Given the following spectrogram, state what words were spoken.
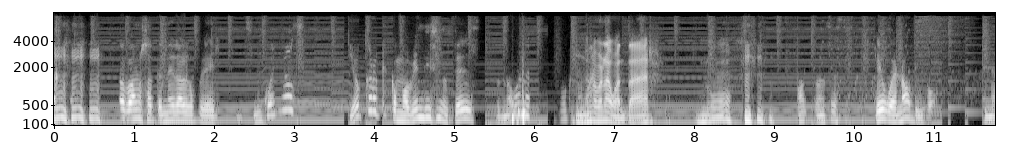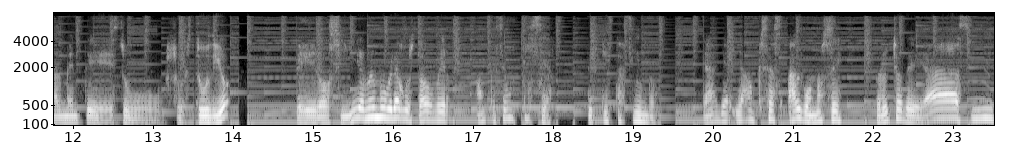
Vamos a tener algo de cinco años. Yo creo que, como bien dicen ustedes, pues no van a. No, lo van a aguantar. No. Entonces, qué bueno, digo. Finalmente es su, su estudio pero sí, a mí me hubiera gustado ver, aunque sea un teaser, de qué está haciendo. Ya, ya, ya, aunque seas algo, no sé. Pero el hecho de, ah, sí,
